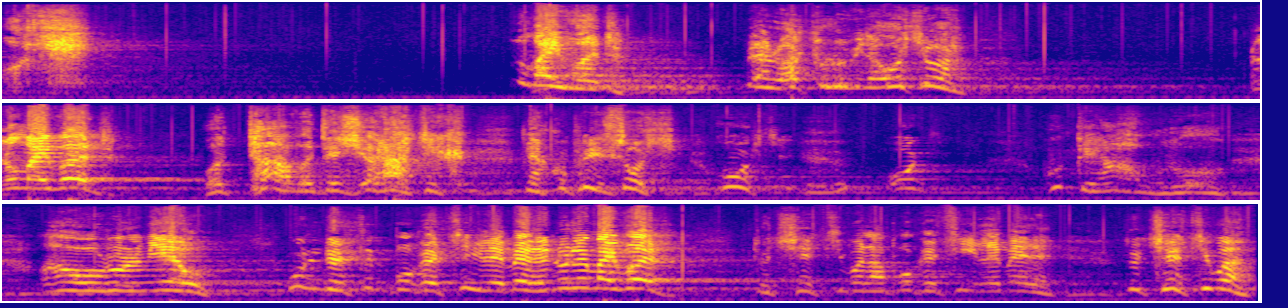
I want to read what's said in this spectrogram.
Ochi! Nu mai văd! Mi-a luat lumina ochilor! Nu mai văd! O tavă de jeratic mi-a cuprins ochii, ochii, ochii. Unde e aurul? Aurul meu! Unde sunt bogățiile mele? Nu le mai văd! Duceți-mă la bogățiile mele! Duceți-mă!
